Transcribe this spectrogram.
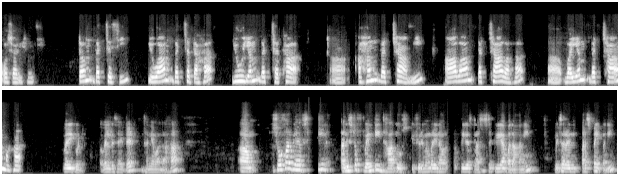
oh sorry sorry त्वं गच्छसि युवां गच्छतः यूयं गच्छथ uh, अहं गच्छामि आवां गच्छावः uh, वयं गच्छामः Very good. Well recited. Dhanyavadaha. Um, so far we have seen a list of 20 dhatus, if you remember in our previous classes, the Kriya Padani, which are in Parasmai Padi.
